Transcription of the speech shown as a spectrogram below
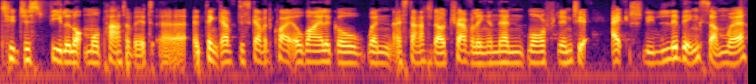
to just feel a lot more part of it. Uh, I think I've discovered quite a while ago when I started out traveling and then morphed into actually living somewhere.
